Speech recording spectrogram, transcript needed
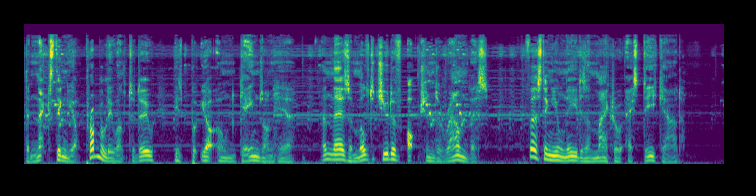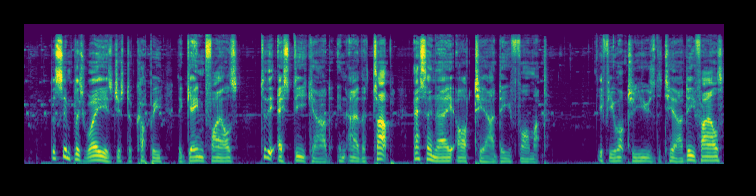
The next thing you'll probably want to do is put your own games on here, and there's a multitude of options around this. First thing you'll need is a micro SD card. The simplest way is just to copy the game files to the SD card in either TAP, SNA or TRD format. If you want to use the TRD files,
